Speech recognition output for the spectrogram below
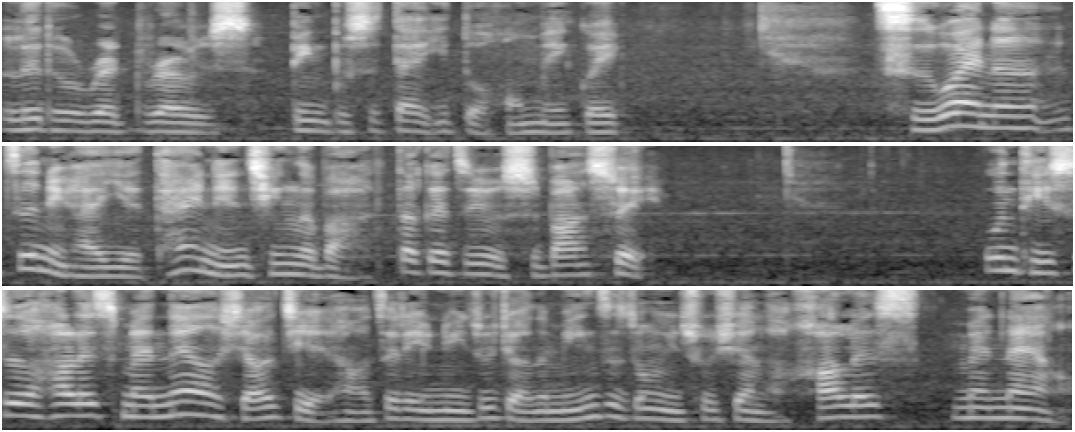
，little red rose，并不是带一朵红玫瑰。此外呢，这女孩也太年轻了吧，大概只有十八岁。问题是 Hollis Manell 小姐哈，这里女主角的名字终于出现了，Hollis Manell。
